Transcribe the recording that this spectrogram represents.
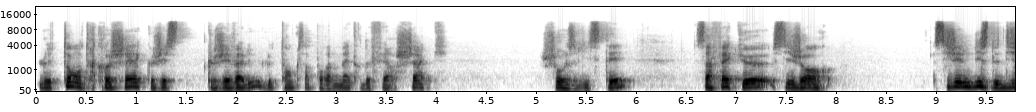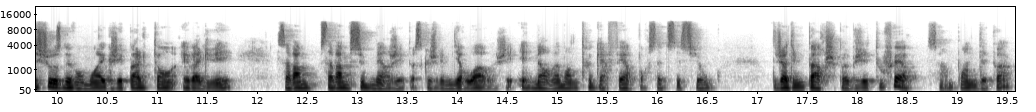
le temps entre crochets que j'évalue, le temps que ça pourrait me mettre de faire chaque chose listée, ça fait que si genre si j'ai une liste de 10 choses devant moi et que j'ai pas le temps d'évaluer, ça va, ça va me submerger parce que je vais me dire waouh, j'ai énormément de trucs à faire pour cette session. Déjà, d'une part, je suis pas obligé de tout faire, c'est un point de départ.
